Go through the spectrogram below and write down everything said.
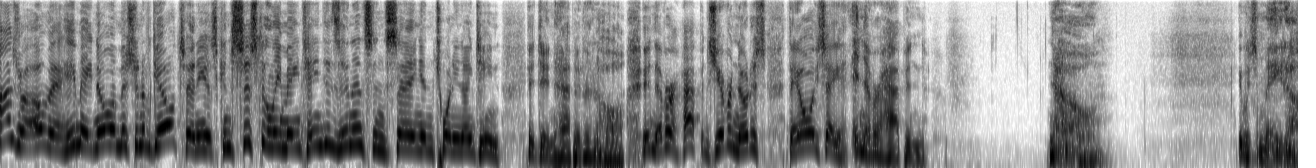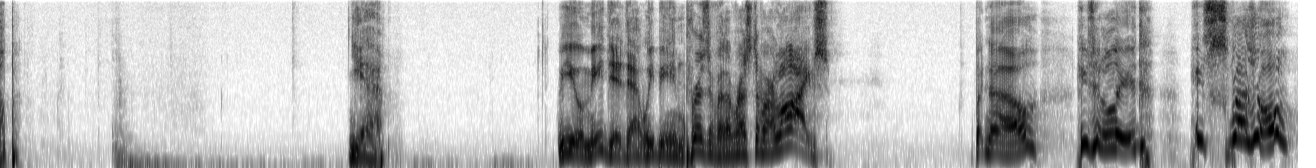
Andra Omer, he made no admission of guilt, and he has consistently maintained his innocence, saying in 2019, it didn't happen at all. It never happens. You ever notice they always say, it never happened? No. It was made up. Yeah. You and me did that, we'd be in prison for the rest of our lives. But now, he's an elite. He's special.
